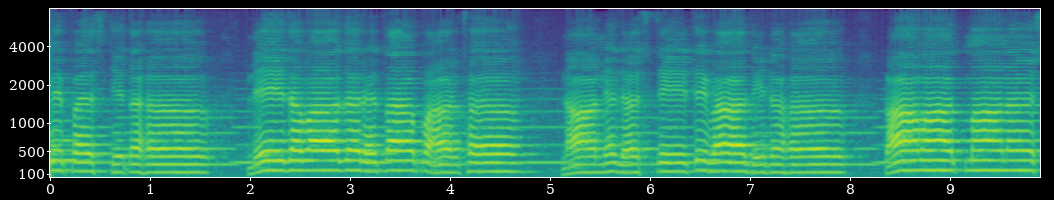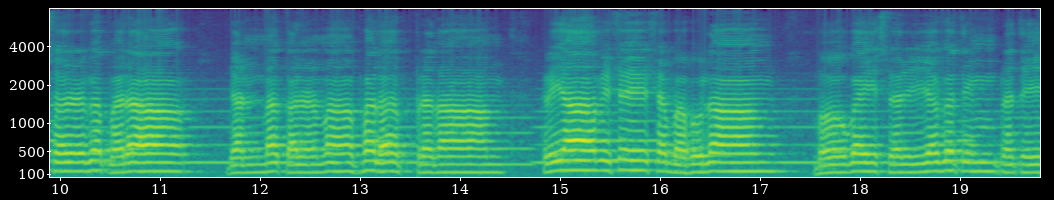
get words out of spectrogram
विपश्चितः। वेदवादरता पार्थ नान्यदस्तीति वादिनः। कामात्मान स्वर्गपरा जन्मकर्मफलप्रदां क्रियाविशेषबहुलां भोगैश्वर्यगतिं प्रति।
